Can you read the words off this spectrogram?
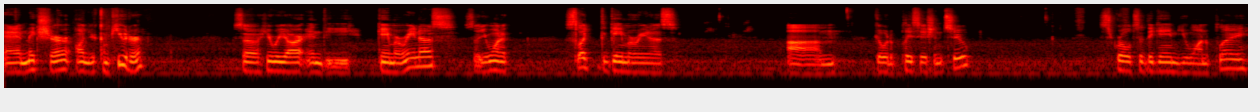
And make sure on your computer, so here we are in the game arenas. So you wanna select the game arenas, um, go to PlayStation 2, scroll to the game you want to play.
